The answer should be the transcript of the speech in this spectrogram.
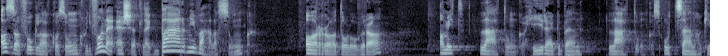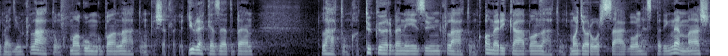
azzal foglalkozunk, hogy van-e esetleg bármi válaszunk arra a dologra, amit látunk a hírekben, látunk az utcán, ha kimegyünk, látunk magunkban, látunk esetleg a gyülekezetben, látunk, ha tükörben nézünk, látunk Amerikában, látunk Magyarországon, ez pedig nem más,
